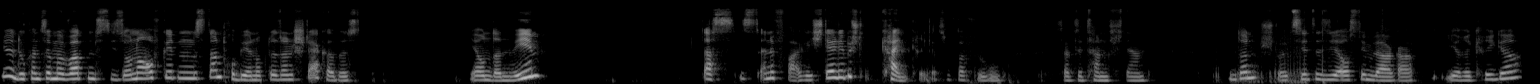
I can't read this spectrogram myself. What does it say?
Ja, du kannst ja mal warten, bis die Sonne aufgeht und es dann probieren, ob du dann stärker bist. Ja, und an wem? Das ist eine Frage. Ich stelle dir bestimmt keinen Krieger zur Verfügung, sagte Tannenstern. Und dann stolzierte sie aus dem Lager. Ihre Krieger,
